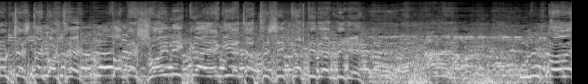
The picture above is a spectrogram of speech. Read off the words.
আটকানোর চেষ্টা করছে তবে সৈনিকরা এগিয়ে যাচ্ছে শিক্ষার্থীদের দিকে তবে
